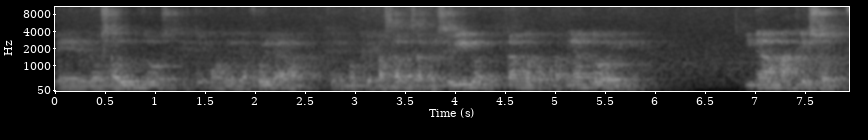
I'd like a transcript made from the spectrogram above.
Eh, los adultos que estemos desde afuera tenemos que pasar desapercibidos, alentando, acompañando y, y nada más que eso.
